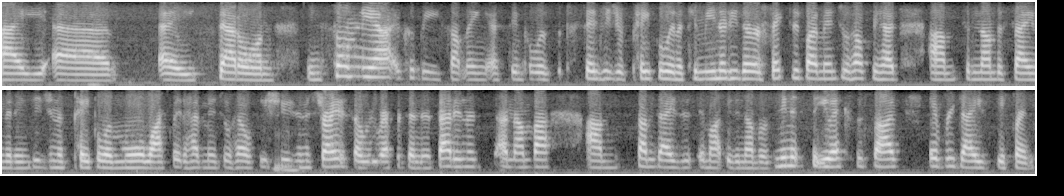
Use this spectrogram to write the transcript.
a uh, a stat on insomnia. It could be something as simple as the percentage of people in a community that are affected by mental health. We had um, some numbers saying that Indigenous people are more likely to have mental health issues in Australia, so we represented that in a, a number. Um, some days it, might be the number of minutes that you exercise. Every day is different,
